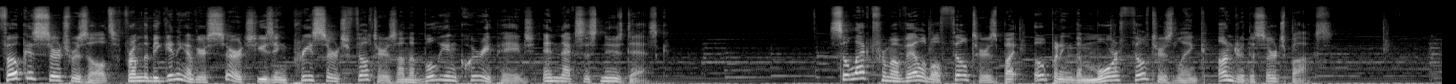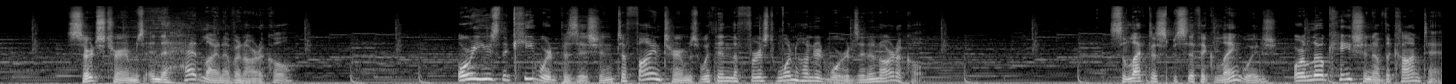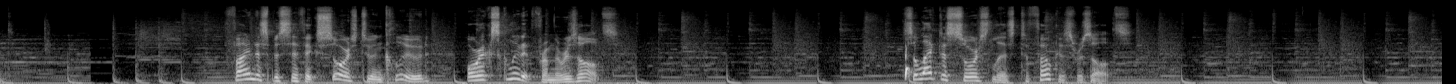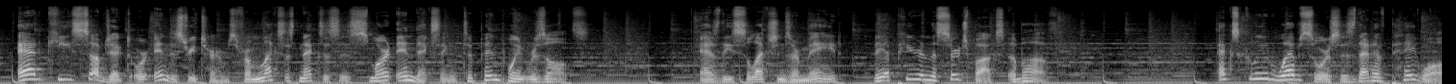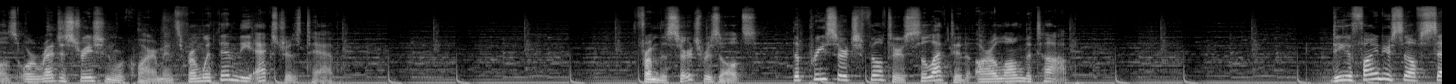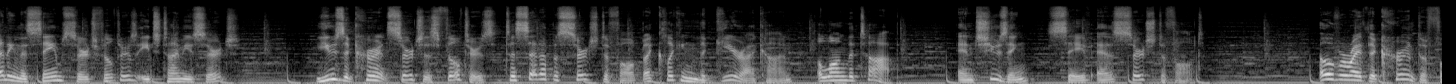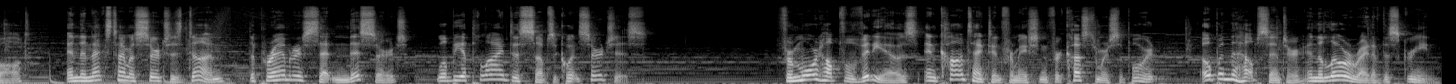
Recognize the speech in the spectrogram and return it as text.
Focus search results from the beginning of your search using pre-search filters on the Boolean query page in Nexis Newsdesk. Select from available filters by opening the More Filters link under the search box. Search terms in the headline of an article, or use the keyword position to find terms within the first 100 words in an article. Select a specific language or location of the content. Find a specific source to include or exclude it from the results. Select a source list to focus results. Add key subject or industry terms from LexisNexis's Smart Indexing to pinpoint results. As these selections are made, they appear in the search box above. Exclude web sources that have paywalls or registration requirements from within the Extras tab. From the search results, the pre-search filters selected are along the top. Do you find yourself setting the same search filters each time you search? Use a current searches filters to set up a search default by clicking the gear icon along the top and choosing Save as Search Default overwrite the current default, and the next time a search is done, the parameters set in this search will be applied to subsequent searches. For more helpful videos and contact information for customer support, open the Help Center in the lower right of the screen.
